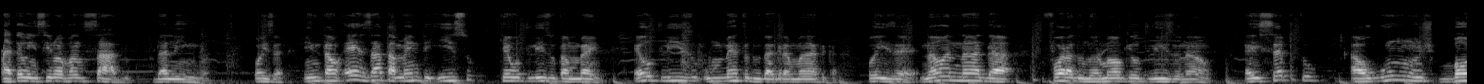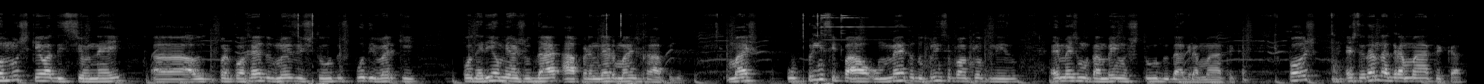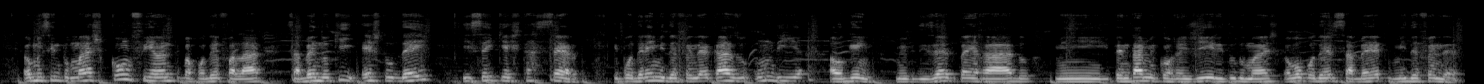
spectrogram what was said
até o ensino avançado da língua. Pois é, então é exatamente isso que eu utilizo também. Eu utilizo o método da gramática. Pois é, não há nada fora do normal que eu utilizo, não. Excepto alguns bônus que eu adicionei uh, ao percorrer dos meus estudos, pude ver que poderiam me ajudar a aprender mais rápido. Mas o principal, o método principal que eu utilizo é mesmo também o estudo da gramática. Pois, estudando a gramática, eu me sinto mais confiante para poder falar, sabendo que estudei e sei que está certo. E poderei me defender caso um dia alguém me dizer que está errado, me tentar me corrigir e tudo mais, eu vou poder saber me defender.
